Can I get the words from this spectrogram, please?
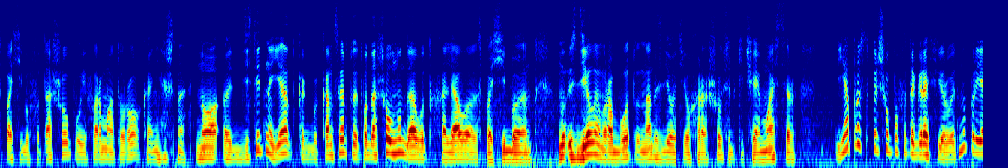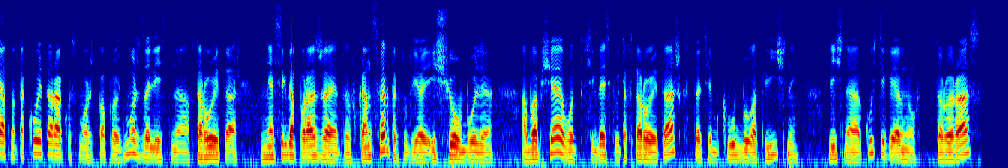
Спасибо фотошопу и формату RAW, конечно. Но э, действительно, я как бы к концерту подошел, ну да, вот халява, спасибо. Ну, сделаем работу, надо сделать ее хорошо, все-таки чаймастер. Я просто пришел пофотографировать. Ну, приятно, такой-то ракурс может попробовать. Может залезть на второй этаж. Меня всегда поражает в концертах, тут я еще более обобщаю. Вот всегда есть какой-то второй этаж. Кстати, клуб был отличный. Отличная акустика, я в него второй раз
